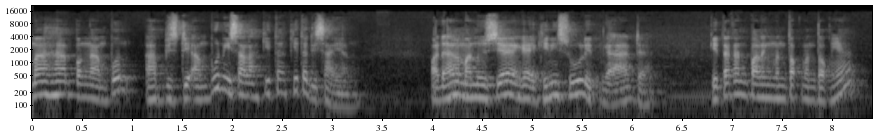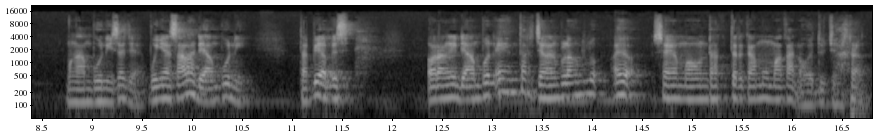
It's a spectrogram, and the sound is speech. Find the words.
Maha pengampun, habis diampuni salah kita, kita disayang. Padahal manusia yang kayak gini sulit, nggak ada. Kita kan paling mentok-mentoknya mengampuni saja. Punya salah diampuni. Tapi habis orang ini diampun, eh ntar jangan pulang dulu. Ayo, saya mau traktir kamu makan. Oh itu jarang.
